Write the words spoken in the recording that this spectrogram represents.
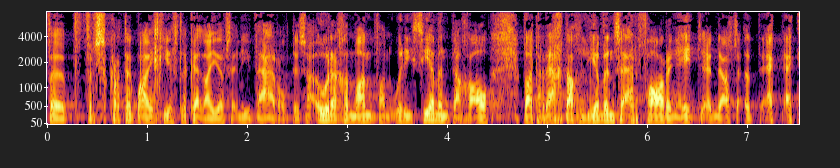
vir verskriklik baie geestelike leiers in die wêreld. Dis 'n ouerige man van oor die 70 al wat regtig lewenservaring het en as ek ek ek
